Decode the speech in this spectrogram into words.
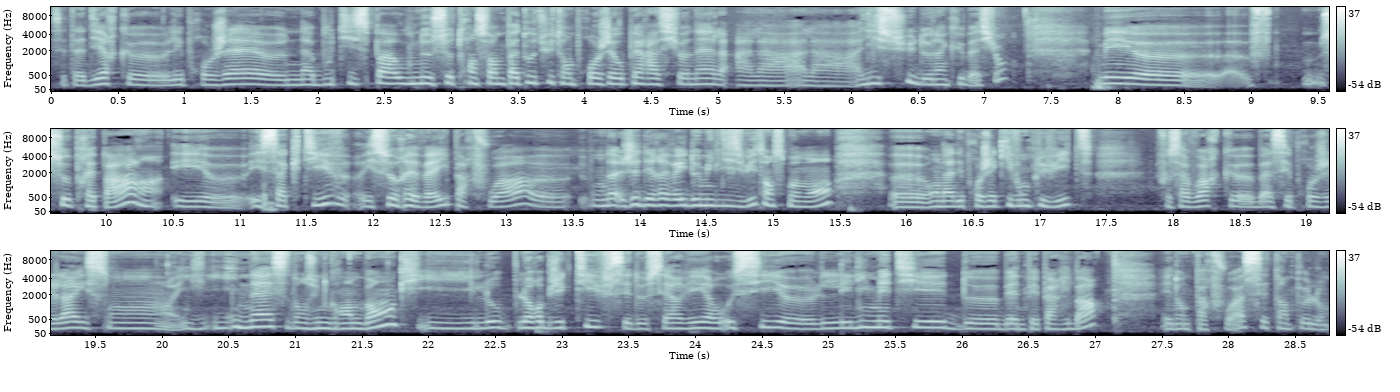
c'est-à-dire que les projets euh, n'aboutissent pas ou ne se transforment pas tout de suite en projet opérationnel à la- à la- à l'issue de l'incubation, mais euh, se préparent et, euh, et s'activent et se réveillent parfois. Euh, J'ai des réveils 2018 en ce moment. Euh, on a des projets qui vont plus vite. Il faut savoir que bah, ces projets-là, ils, sont, ils, ils naissent dans une grande banque. Ils- leur objectif, c'est de servir aussi euh, les lignes métiers de BNP Paribas. Et donc, parfois, c'est un peu long.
